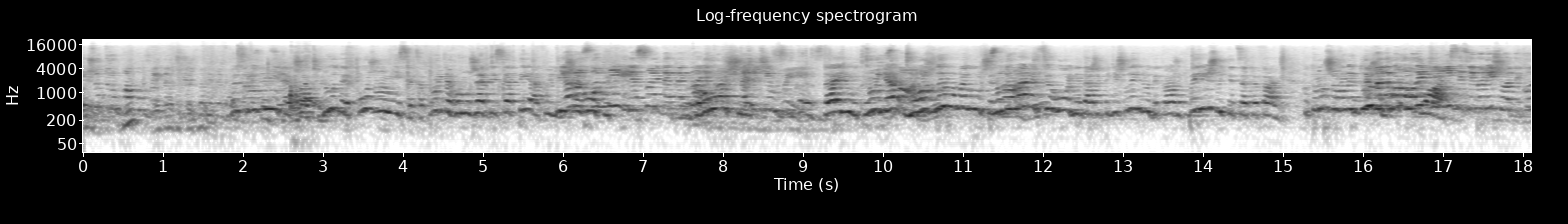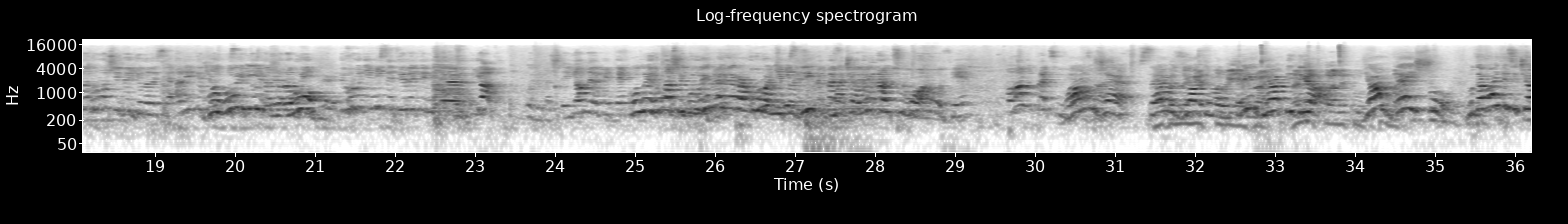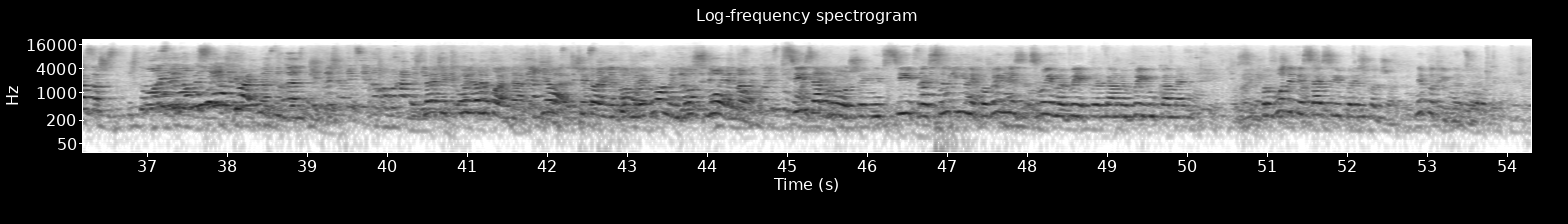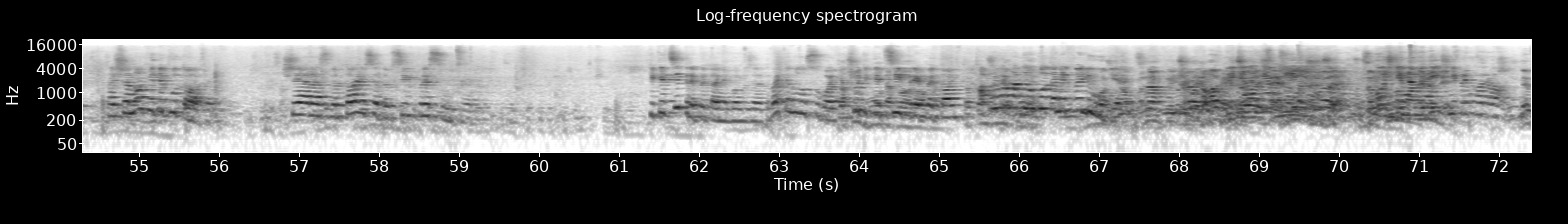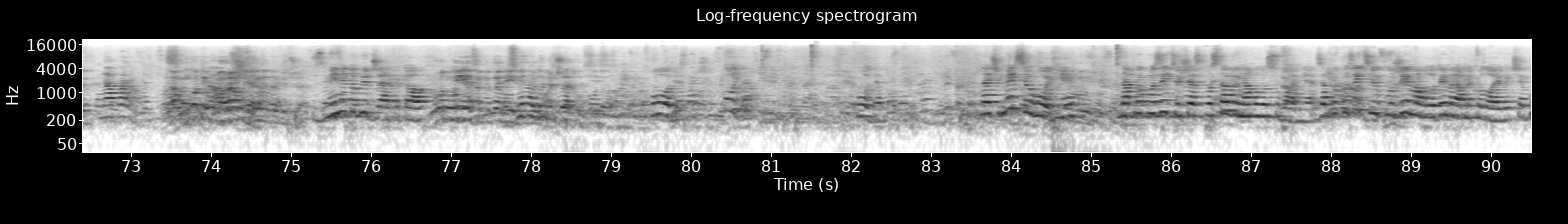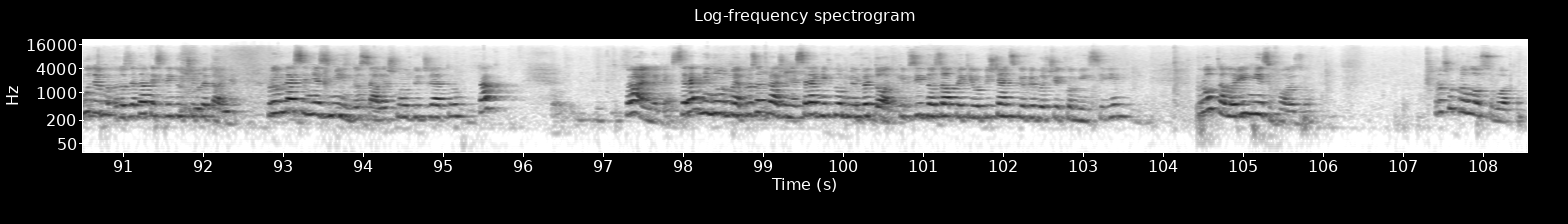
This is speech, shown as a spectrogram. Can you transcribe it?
Якщо труба побита, то ж вони Ви зрозумієте, що люди кожного місяця протягом уже 10, а то Я більше років розумію, Гроші. чим ви. здають. Ну я можливо ви лучше. Ну до мене сьогодні навіть підійшли люди, кажуть, вирішуйте це питання, тому що вони дуже дорого платять. місяці вирішувати, коли гроші виділилися, а робити. роблять. Е, як? Ой, вибачте, ями рити. Коли гроші були перераховані, тоді почали працювати. Погано працює. Вам вже все роз'яснювали три дня підряд. Як, де що? Ну давайте зараз заштопорити до весни опять на Е, Підпишете всі договори. Значить, Ольга Михайловна, я читаю вам регламент дословно. Всі запрошені, всі присутні не повинні з своїми викликами, вигуками проводити сесію перешкоджати. Не потрібно цього робити. Значить, Шановні депутати, ще раз звертаюся до всіх присутніх. Тільки ці три питання будемо розглядати. Давайте голосувати. Якщо тільки ці три питання, а програма турбота не хвилює. Кошти на медичні препарати. Вона входить програму зміни до бюджету. Зміни до бюджету, так. Ну от моє запитання Зміна до бюджету входила. Ходить. Ходить. Значить, ми сьогодні на пропозицію, зараз поставлю на голосування, за пропозицією Кужима Володимира Миколайовича будемо розглядати слідуючі питання. Про внесення змін до селищного бюджету, так? Правильно є. Середні норми про затвердження середніх норм видатків згідно запитів Опішнянської виборчої комісії, про калорійність газу. Прошу проголосувати.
